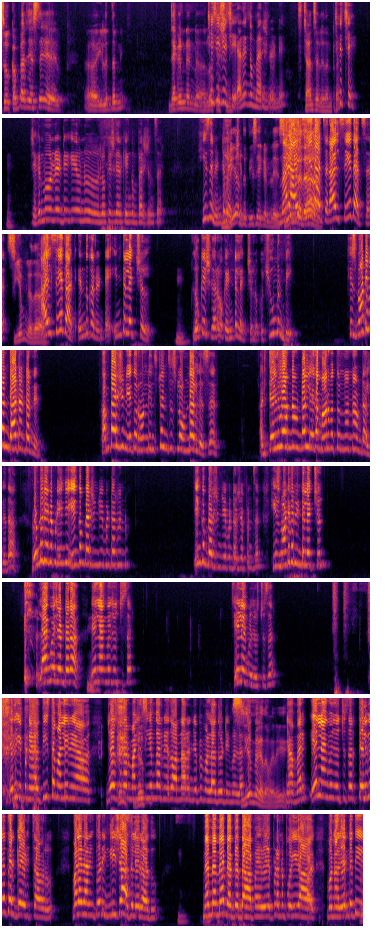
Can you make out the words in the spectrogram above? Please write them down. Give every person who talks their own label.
Speaker 1: So compare చేస్తే వీళ్ళిద్దరిని Jagan and
Speaker 2: చిచి అదేం కంపారిజన్ అండి?
Speaker 1: ఛాన్సే లేదంటారా? Hmm.
Speaker 2: జగన్మోహన్ రెడ్డికి లోకేష్ గారికి ఏం comparison sir he's an intellectual
Speaker 1: CM కదా.
Speaker 2: Say that sir I say that sir
Speaker 1: CM కదా.
Speaker 2: ఐ సే దాట్ ఎందుకనంటే ఇంటలెక్చువల్. లోకేష్ గారు ఒక ఇంటలెక్చువల్ ఒక human being he's not even that అంటాను నేను. కంపారిజన్ ఏదో రెండు ఇన్స్టెన్సెస్లో ఉండాలి కదా సార్ అది తెలుగులో అన్నా ఉండాలి లేదా మానవత్వంలో అన్నా ఉండాలి కదా. రెండు లేనప్పుడు ఏం ఏం కంపారిజన్ చేయమంటారు నన్ను? ఏం కంపారిజన్ చేయమంటారు చెప్పండి sir? He's not even intellectual language అంటారా? ఏం లాంగ్వేజ్ వచ్చు సార్? ఏం లాంగ్వేజ్ వచ్చు సార్? ఎందుకు ఇప్పుడు నేను అది తీస్తే మళ్ళీ జోస్న గారు మళ్ళీ సీఎం గారిని ఏదో అన్నారని చెప్పి మళ్ళీ అదోటి మళ్ళీ.
Speaker 1: మరి?
Speaker 2: ఏం లాంగ్వేజ్ వచ్చు సార్? తెలుగే సరిగ్గా ఎడిచారు మళ్ళీ దానికి తోడు ఇంగ్లీషా అసలే రాదు. మేమేమే ఎప్పుడన్నా పోయి మొన్న అదేంటది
